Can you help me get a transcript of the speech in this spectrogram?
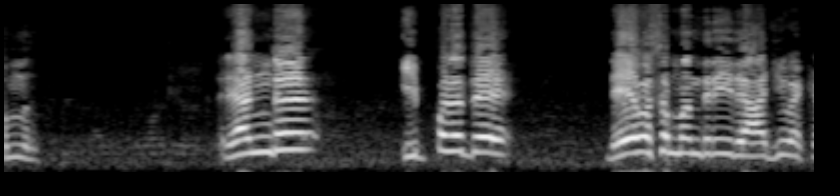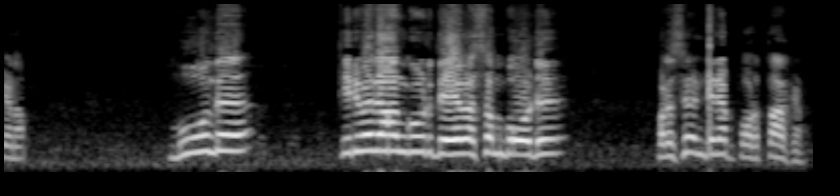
ഒന്ന്. രണ്ട് ഇപ്പോഴത്തെ ദേവസ്വം മന്ത്രി രാജിവെക്കണം. മൂന്ന് തിരുവിതാംകൂർ ദേവസ്വം ബോർഡ് പ്രസിഡന്റിനെ പുറത്താക്കണം.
